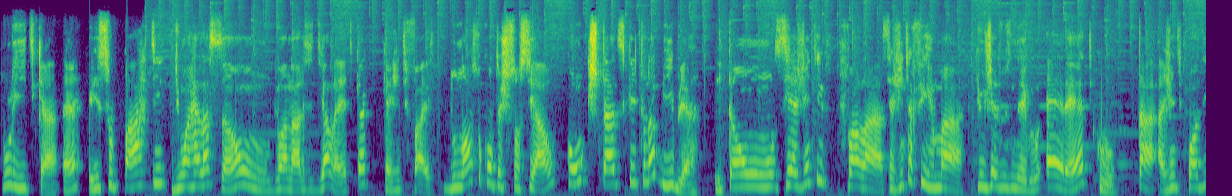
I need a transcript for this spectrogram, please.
política. Né? Isso parte de uma relação, de uma análise dialética que a gente faz do nosso contexto social com o que está descrito na Bíblia. Então, se a gente falar, se a gente afirmar que o Jesus negro é herético, Tá, a gente pode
